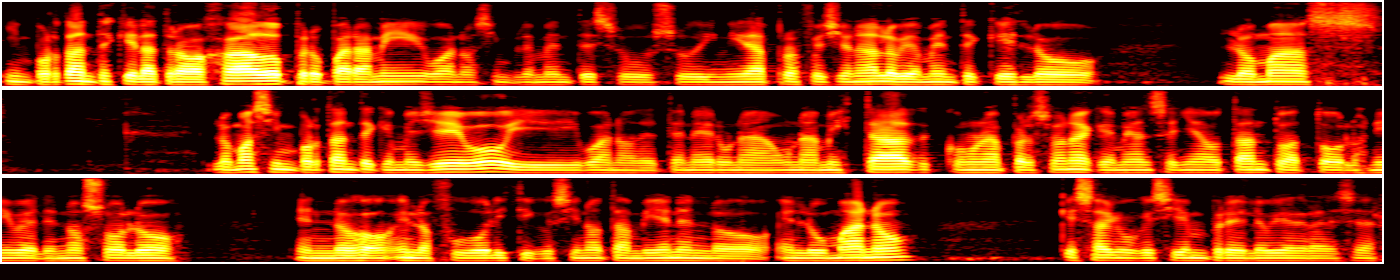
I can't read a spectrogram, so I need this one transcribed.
importantes que él ha trabajado, pero para mí, bueno, simplemente su, su dignidad profesional, obviamente que es lo, lo, más, lo más importante que me llevo y, bueno, de tener una, una amistad con una persona que me ha enseñado tanto a todos los niveles, no solo en lo, en lo futbolístico, sino también en lo, en lo humano, que es algo que siempre le voy a agradecer.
